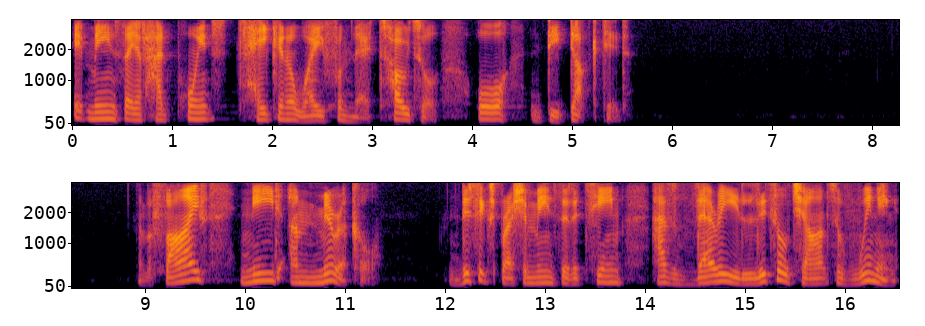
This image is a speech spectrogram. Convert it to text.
it means they have had points taken away from their total or deducted. Number five, need a miracle. This expression means that a team has very little chance of winning,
